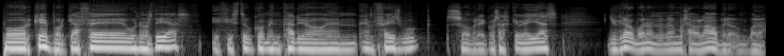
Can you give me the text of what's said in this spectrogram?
¿Por qué? Porque hace unos días hiciste un comentario en, en Facebook sobre cosas que veías. Yo creo, bueno, no lo hemos hablado, pero bueno,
